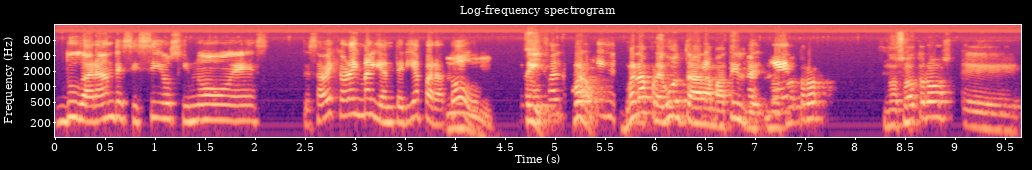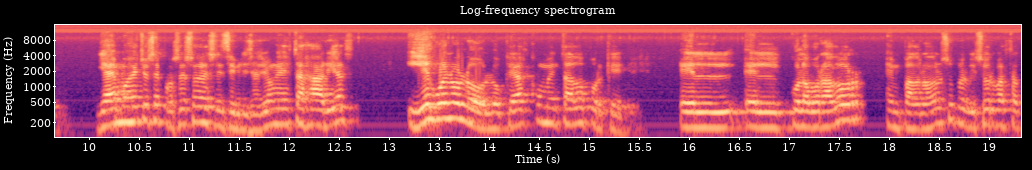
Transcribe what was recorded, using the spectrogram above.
dudarán de si sí o si no es. Usted sabe que ahora hay maleantería para todo. Mm, Sí, No falta bueno, buena pregunta, Ana Matilde. Nosotros, nosotros eh, ya hemos hecho ese proceso de sensibilización en estas áreas y es bueno lo, lo que has comentado porque el, el colaborador empadronador supervisor va a estar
